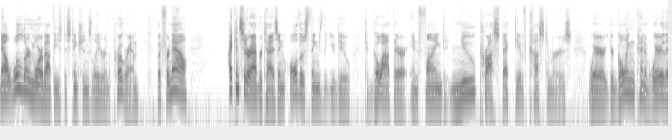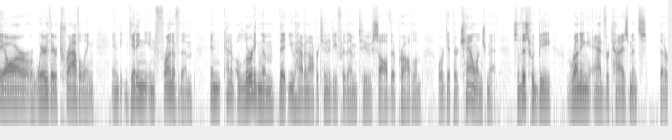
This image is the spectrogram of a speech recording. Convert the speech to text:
Now, we'll learn more about these distinctions later in the program, but for now, I consider advertising all those things that you do to go out there and find new prospective customers where you're going kind of where they are or where they're traveling and getting in front of them and kind of alerting them that you have an opportunity for them to solve their problem or get their challenge met. So this would be running advertisements that are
